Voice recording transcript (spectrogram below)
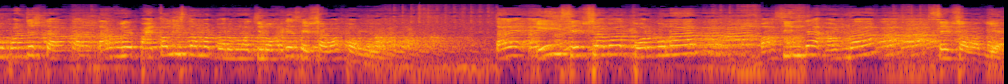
উনপঞ্চাশটা, তার মধ্যে পঁয়তাল্লিশ নম্বর পরগনা ছিল আমাকে শেরশাবাদ পরগনা। তাহলে এই শেরশাবাদ পরগনার বাসিন্দা আমরা শেরশাবাদিয়া।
